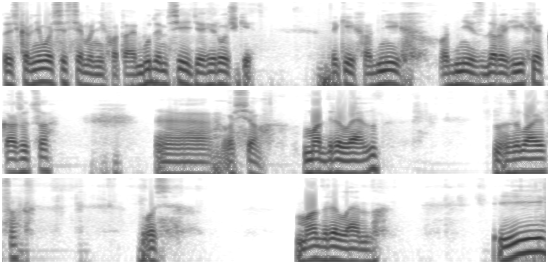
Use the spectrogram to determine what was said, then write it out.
Тобто корневої системи не вистачає. Будемо сіяти огірочки таких одних, одні з дорогих, як кажуться. Е, ось Мадрилен називається. Ось. Мадрилен. І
